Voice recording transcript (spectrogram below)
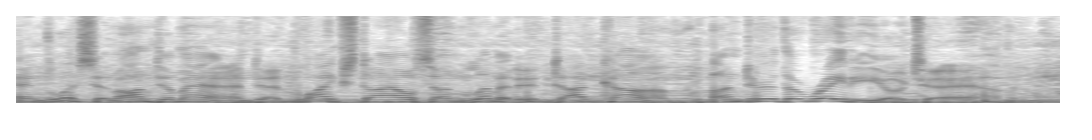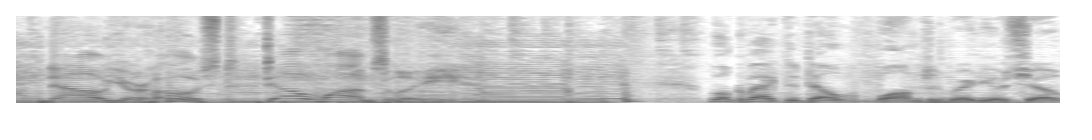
and listen on demand at lifestylesunlimited.com under the radio tab. Now, your host, Del Walmsley. Welcome back to Del Walmsley Radio Show.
